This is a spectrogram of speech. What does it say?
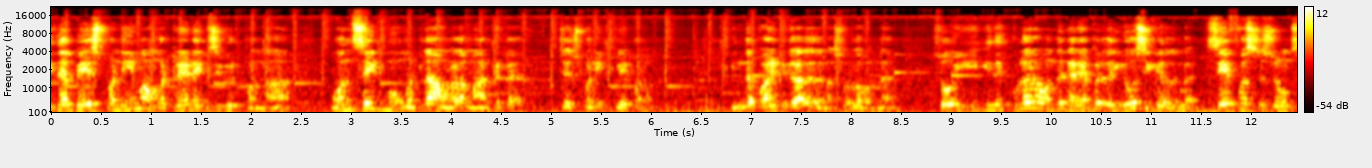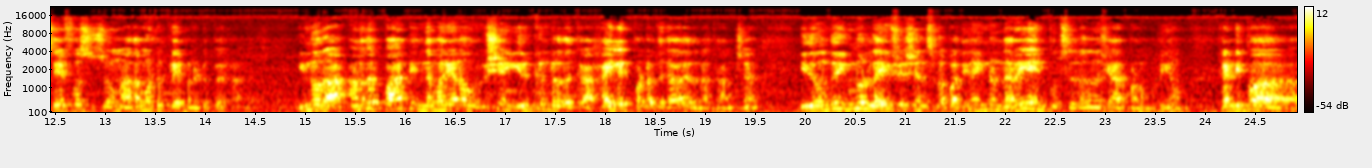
இதை பேஸ் பண்ணியும் அவங்க ட்ரேட் எக்ஸிக்யூட் பண்ணால் ஒன் சைட் மூமெண்ட்டில் அவங்களால மார்க்கெட்டை ஜட்ஜ் பண்ணி ப்ளே பண்ண முடியும். இந்த பாயிண்ட்டுக்காக இதை நான் சொல்ல வந்தேன். ஸோ இதுக்குள்ளார வந்து நிறைய பேர் இதை யோசிக்கிறது இல்லை. சேஃபஸ்ட் ஜோன் சேஃபஸ்ட் ஜோன் அதை மட்டும் ப்ளே பண்ணிட்டு போயிடுறாங்க. இன்னொரு அனதர் பார்ட் இந்த மாதிரியான ஒரு விஷயம் இருக்குன்றதுக்கு ஹைலைட் பண்ணுறதுக்காக இதை நான் காமிச்சேன். இது வந்து இன்னும் லைவ் செஷன்ஸில் பார்த்தீங்கன்னா இன்னும் நிறைய இன்புட்ஸ் இதில் வந்து ஷேர் பண்ண முடியும். கண்டிப்பாக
